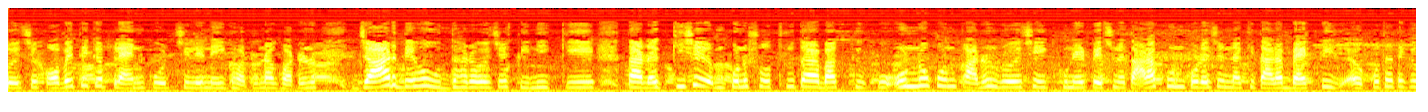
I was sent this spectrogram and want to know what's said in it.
রয়েছে, কবে থেকে প্ল্যান করছিলেন এই ঘটনা ঘটানো যার দেহ উদ্ধার হয়েছে, তিনি কে, তার কিসে কোনো শত্রুতা বা অন্য কোন কারণ রয়েছে এই খুনের পেছনে, তারা খুন করেছেন নাকি তারা ব্যাগটি কোথা থেকে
